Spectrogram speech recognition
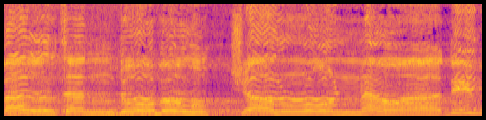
فلتندبه شر النوادب.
